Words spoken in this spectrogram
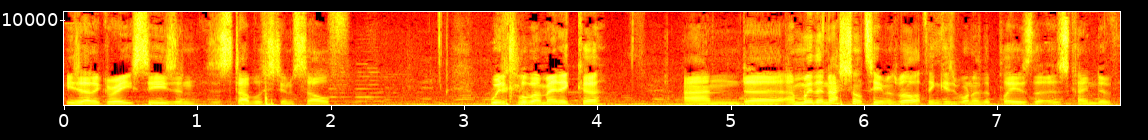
He's had a great season. He's established himself with Club America and uh, and with the national team as well. I think he's one of the players that has kind of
